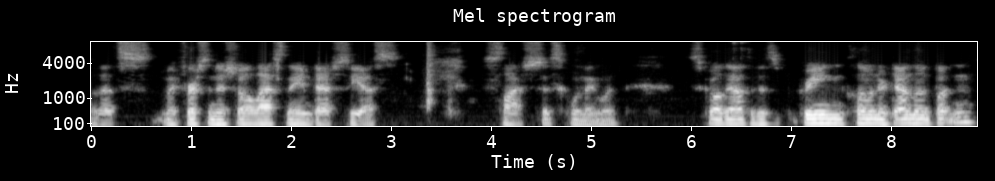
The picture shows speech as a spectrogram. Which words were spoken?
so that's my first initial last name dash cs slash cisc191. Scroll down to this green clone or download button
